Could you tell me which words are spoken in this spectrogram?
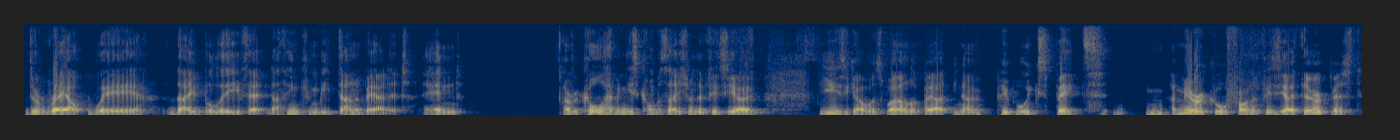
the route where they believe that nothing can be done about it. And I recall having this conversation with a physio years ago as well about, you know, people expect a miracle from the physiotherapist,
